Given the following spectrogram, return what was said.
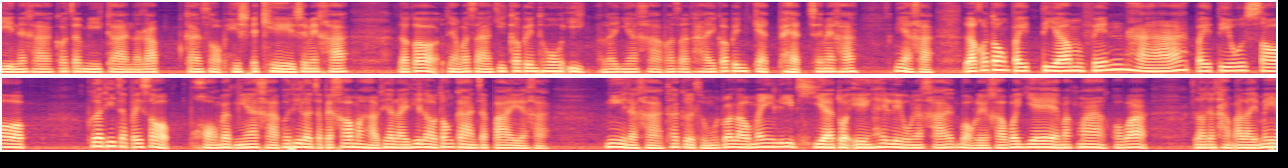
จีนนะคะก็จะมีการรับการสอบ HSK ใช่ไหมคะ แล้วก็อย่างภาษาอังกฤษก็เป็นโทอีกอะไรเงี้ยค่ะ ภาษาไทยก็เป็นแกดแพดใช่ไหมคะ เนี่ยค่ะ แล้วก็ต้องไปเตรียมเฟ้นหาไปติวสอบ เพื่อที่จะไปสอบของแบบนี้ค่ะ เพื่อที่เราจะไปเข้ามหาวิทยาลัยที่เราต้องการจะไปอะค่ะ นี่แหละค่ะ ถ้าเกิดสมมุติว่าเราไม่รีบเคลียร์ตัวเองให้เร็วนะคะ บอกเลยค่ะว่าแย่มากๆ เพราะว่าเราจะทำอะไรไม่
